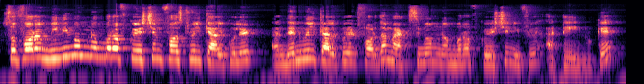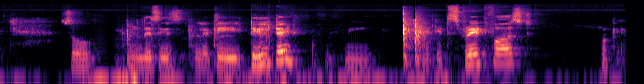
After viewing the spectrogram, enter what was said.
So for a minimum number of question first we'll calculate and then we'll calculate for the maximum number of question if you attain okay? So this is little tilted make it straight first. Okay.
